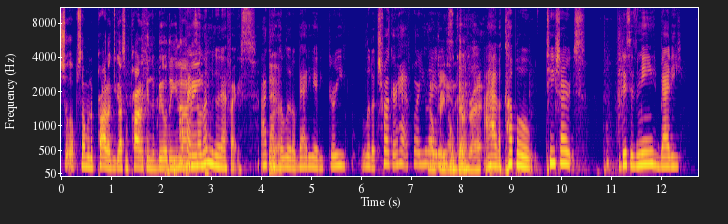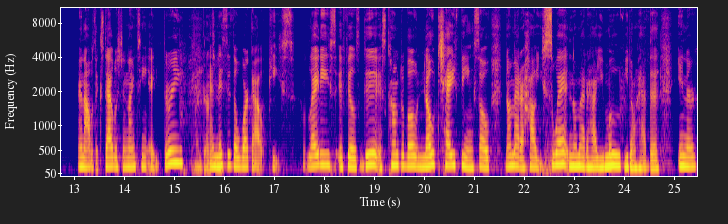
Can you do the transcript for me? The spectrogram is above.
show up some of the product. You got some product in the building. You know okay, what I mean? Okay, so let me do that first. I got Yeah. the little Baddie 83 little trucker hat for you ladies. Okay, Okay. I have a couple T-shirts. This is me, Batty, and I was established in 1983. I got and you. this is a workout piece. Ladies, it feels good. It's comfortable. No chafing. So no matter how you sweat, no matter how you move, you don't have the inner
